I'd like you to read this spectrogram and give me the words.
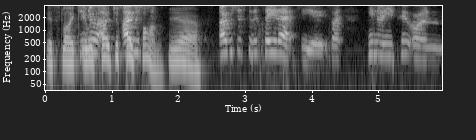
It's like it was know so just I so was- fun. yeah. I was just going to say that to you. It's like, you know, you put on,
